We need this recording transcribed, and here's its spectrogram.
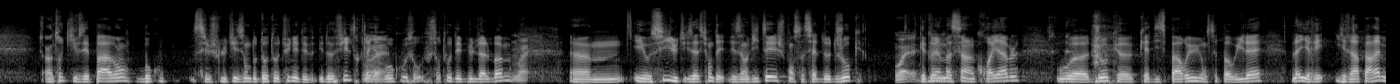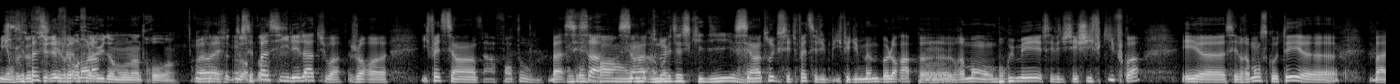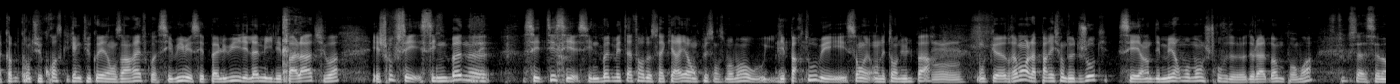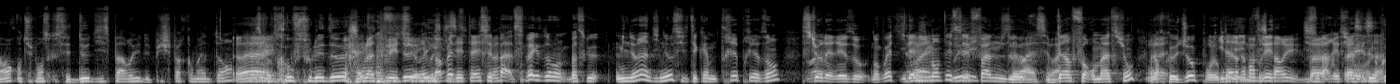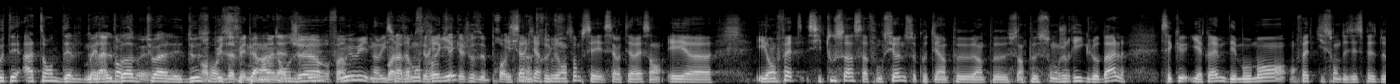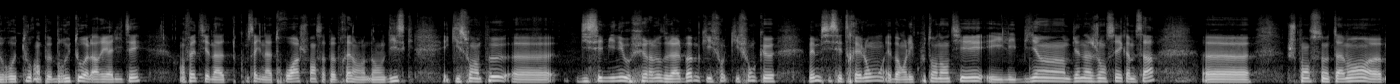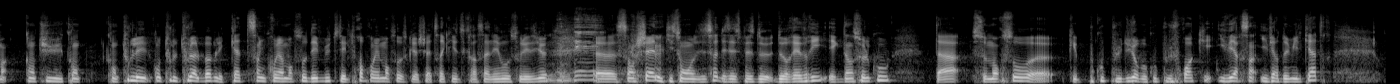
Un truc qui faisait pas avant, beaucoup, c'est l'utilisation d'autotune et de, et de filtres. Là, il y a beaucoup, sur- surtout au début de l'album. Ouais. Euh, et aussi l'utilisation des, des invités. Je pense à celle de Joke, Ouais. qui est quand même assez incroyable. Où euh, Joke, euh, qui a disparu, on sait pas où il est. Là, il, ré- il réapparaît, mais Je on sait pas s'il est vraiment là. lui dans mon intro. hein. Ouais, ouais. On sait pas s'il est là, tu vois. Genre, euh, il fait, c'est un. Fantôme. Bah, c'est ça. C'est un truc. ce qu'il dit. C'est un truc, c'est en fait, c'est du- il fait du mumble rap euh, Mhm. vraiment embrumé, c'est c'est chiff kiff quoi. Et euh, c'est vraiment ce côté, euh, bah, comme quand tu croises quelqu'un que tu connais dans un rêve quoi. C'est lui mais c'est pas lui, il est là mais il est pas là, tu vois. Et je trouve que c'est c'est une bonne, euh, c'était c'est c'est une bonne métaphore de sa carrière en plus en ce moment où il est partout mais sans en étant nulle part. Mhm. Donc euh, vraiment l'apparition de Joke, c'est un des meilleurs moments je trouve de, de l'album pour moi. Surtout que c'est assez marrant quand tu penses que c'est deux disparus depuis je sais pas combien de temps. Ouais. Ils se retrouvent tous les deux. Ils sont là tous les deux, est-ce en fait, étaient, tu c'est pas, c'est pas exactement parce que mine de rien, Dinos, il était quand même très présent sur les réseaux. Donc en fait, il C'est a vrai. alimenté Oui, ses oui. fans de- vrai, d'informations, alors que Joke pour le coup, Il a vraiment disparu. le côté attente de, l'album, tu vois, les deux sont super manager. Enfin, Oui, oui, non, ils sont vraiment c'est vrai qu'il y a triés. quelque chose de proche. Et ça un qui a truc. trouvé ensemble, c'est c'est intéressant. Et, euh, et en fait, si tout ça, ça fonctionne, ce côté un peu, un peu, un peu songerie globale, c'est qu'il y a quand même des moments, en fait, qui sont des espèces de retours un peu brutaux à la réalité. En fait, il y en a comme ça, il y en a trois, je pense à peu près dans, dans le disque, et qui sont un peu euh, disséminés au fur et à mesure de l'album, qui font, qui font que même si c'est très long, et ben on l'écoute en entier et il est bien, bien agencé comme ça. Euh, je pense notamment ben, quand tu, quand quand, tous les, quand tout, tout l'album, les 4-5 premiers morceaux débutent, c'est les trois premiers morceaux, parce que la tracklist grâce à Nemo sous les yeux, euh, s'enchaînent, qui sont ça, des espèces de, de rêveries, et que d'un seul coup, tu as ce morceau euh, qui est beaucoup plus dur, beaucoup plus froid, qui est Hiver, hiver 2004,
